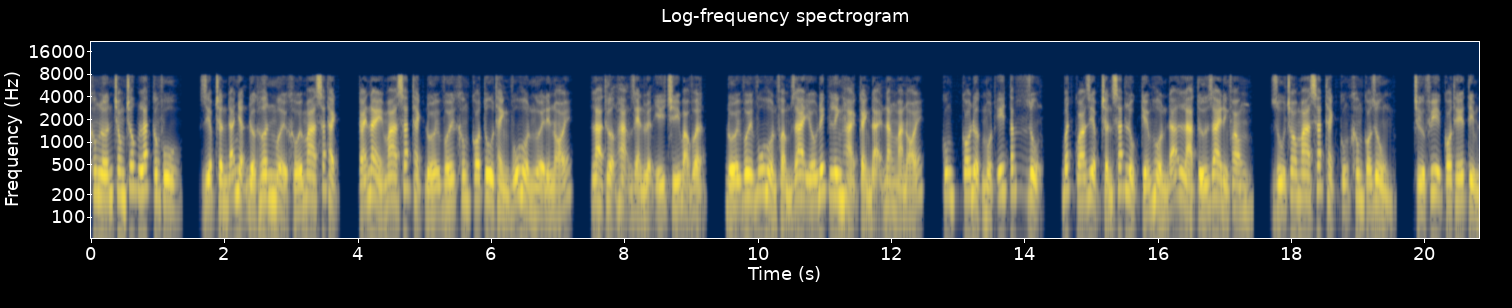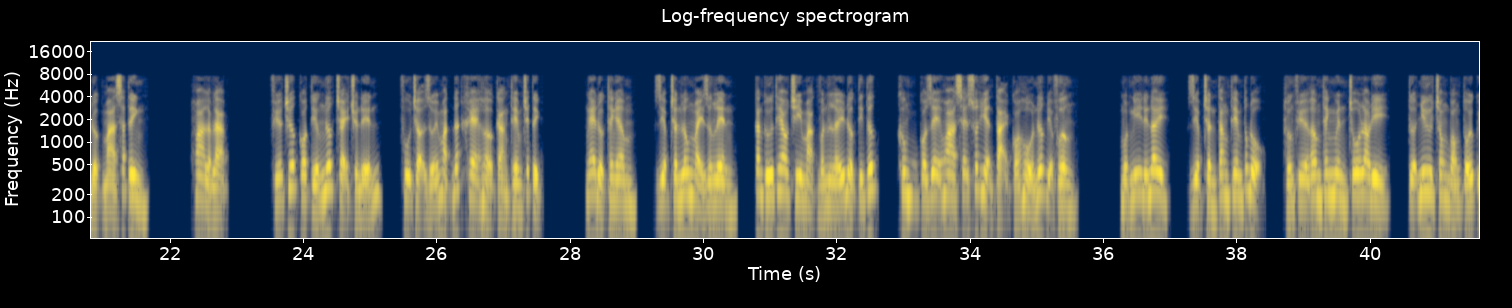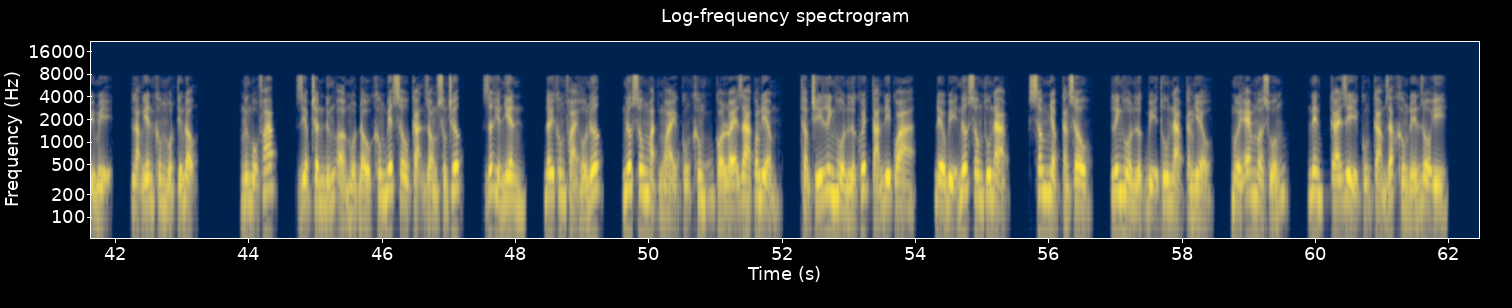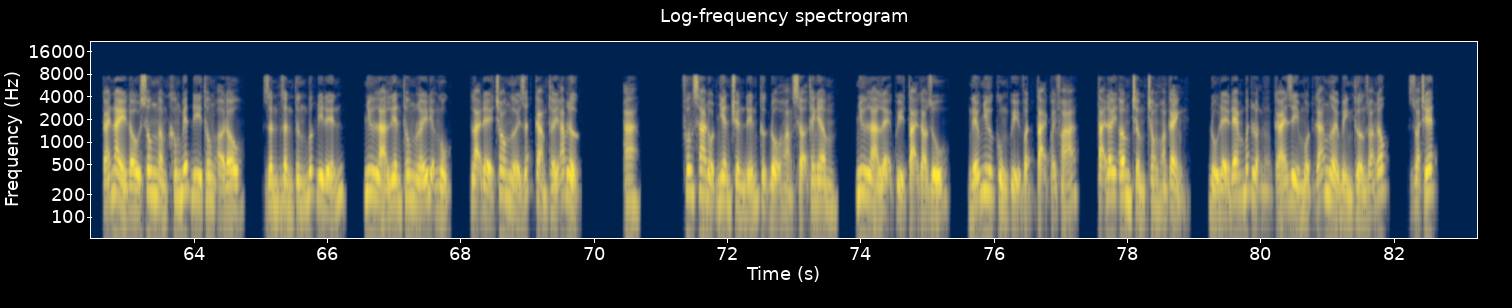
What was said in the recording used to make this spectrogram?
Không lớn trong chốc lát công phu, Diệp Trần đã nhận được hơn 10 khối ma sát thạch, cái này ma sát thạch đối với không có tu thành vũ hồn người đến nói, là thượng hạng rèn luyện ý chí bảo vật, đối với vũ hồn phẩm gia yếu đích linh hải cảnh đại năng mà nói, cũng có được một ít tác dụng, bất quá Diệp Trần sát lục kiếm hồn đã là tứ giai đỉnh phong, dù cho ma sát thạch cũng không có dùng, trừ phi có thể tìm được ma sát tinh. Hoa lập lạp. Phía trước có tiếng nước chảy truyền đến, phụ trợ dưới mặt đất khe hở càng thêm chết tịch. Nghe được thanh âm, Diệp Trần lông mày dương lên, căn cứ theo chi mạc vẫn lấy được tin tức, không có dễ hoa sẽ xuất hiện tại có hồ nước địa phương. Một nghĩ đến đây, Diệp Trần tăng thêm tốc độ, hướng phía âm thanh nguyên chỗ lao đi, tựa như trong bóng tối quỷ mị, lặng yên không một tiếng động. Ngưng bộ pháp, Diệp Trần đứng ở một đầu không biết sâu cạn dòng sông trước, rất hiển nhiên, đây không phải hồ nước, nước sông mặt ngoài cũng không có lóe ra quan điểm, thậm chí linh hồn lực huyết tán đi qua, đều bị nước sông thu nạp, xâm nhập càng sâu, linh hồn lực bị thu nạp càng nhiều, 10 em mở xuống, nên cái gì cũng cảm giác không đến rồi y. Cái này đầu sông ngầm không biết đi thông ở đâu, dần dần từng bước đi đến, như là liên thông lấy địa ngục, lại để cho người rất cảm thấy áp lực. A. phương xa đột nhiên truyền đến cực độ hoảng sợ thanh âm, như là lệ quỷ tại gào rú, nếu như cùng quỷ vật tại quấy phá, tại đây âm trầm trong hoàn cảnh, đủ để đem bất luận cái gì một gã người bình thường doãn ốc, doa chết.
